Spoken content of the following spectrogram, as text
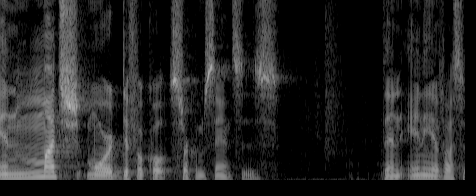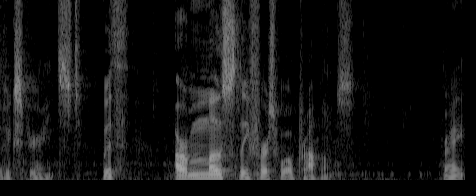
in much more difficult circumstances than any of us have experienced with our mostly first world problems, right?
